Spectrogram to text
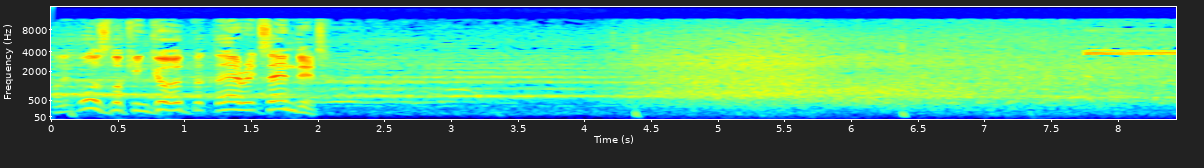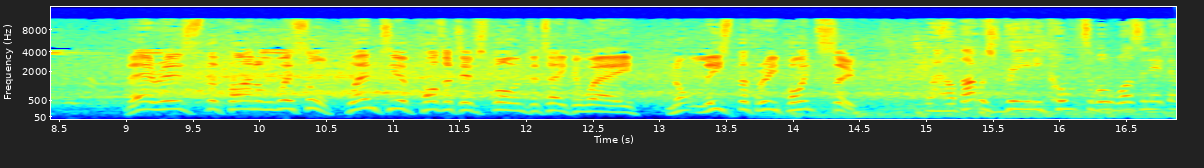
Well, it was looking good, but there it's ended. There is the final whistle. Plenty of positives for them to take away, not least the three-point suit. Well, that was really comfortable, wasn't it? The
